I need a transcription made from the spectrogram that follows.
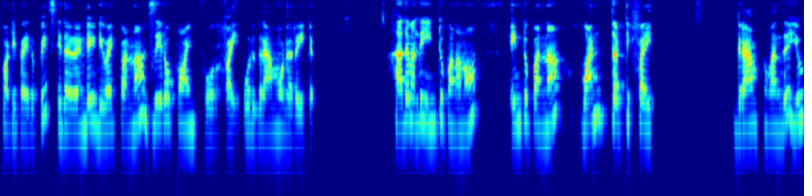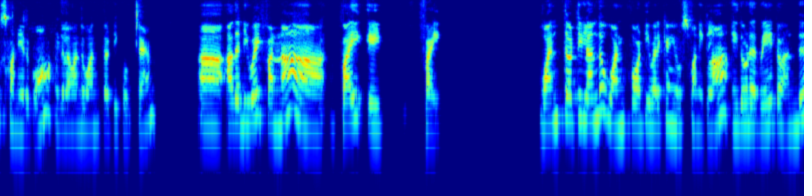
ஃபார்ட்டி ஃபைவ் ருபீஸ் இதை ரெண்டையும் டிவைட் பண்ணால் ஜீரோ பாயிண்ட் ஃபோர் ஃபைவ் ஒரு கிராமோட ரேட்டு அதை வந்து இன்ட்டு பண்ணணும். இன்ட்டு பண்ணால் ஒன் தேர்ட்டி ஃபைவ் கிராம் வந்து யூஸ் பண்ணியிருக்கோம். இதில் வந்து ஒன் தேர்ட்டி கொடுத்தேன். அதை டிவைட் பண்ணால் ஃபைவ் எயிட் ஃபைவ் ஒன் தேர்ட்டிலேருந்து ஒன் ஃபார்ட்டி வரைக்கும் யூஸ் பண்ணிக்கலாம். இதோட ரேட் வந்து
